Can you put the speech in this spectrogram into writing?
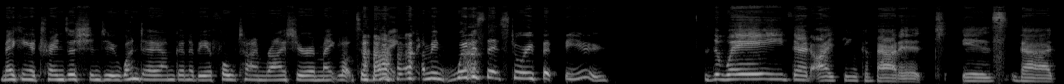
making a transition to one day I'm going to be a full-time writer and make lots of money. I mean, where does that story fit for you? The way that I think about it is that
